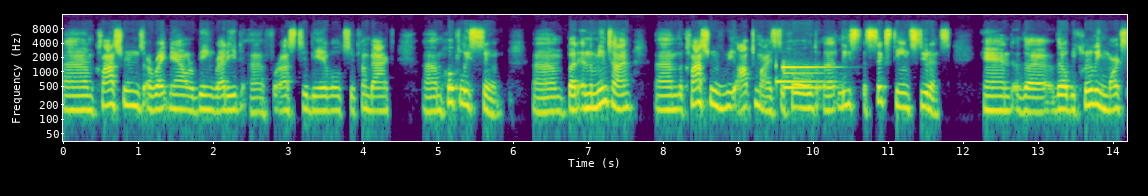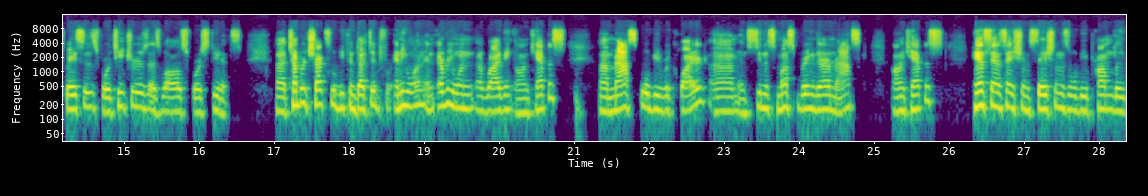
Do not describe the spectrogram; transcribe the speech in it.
um, classrooms are right now are being readied uh, for us to be able to come back, um, hopefully soon. Um, but in the meantime, um, the classrooms will be optimized to hold at least 16 students. and the there will be clearly marked spaces for teachers as well as for students. Uh, temper checks will be conducted for anyone and everyone arriving on campus. Uh, masks will be required, um, and students must bring their mask on campus. Hand sanitation stations will be promptly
